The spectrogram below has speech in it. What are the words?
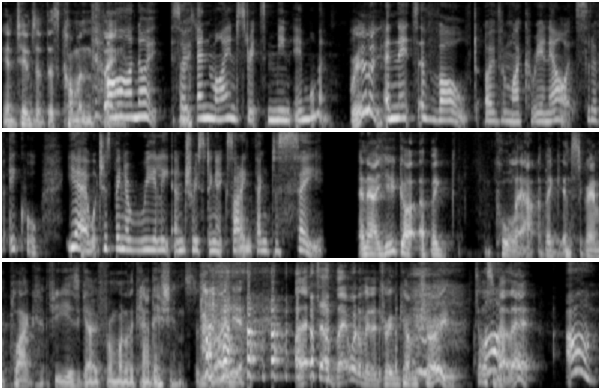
in terms of this common oh, thing, Oh no! So in my industry, it's men and women. really? And that's evolved over my career now. It's sort of equal. Yeah, which has been a really interesting, exciting thing to see. And now you got a big call out, a big Instagram plug a few years ago from one of the Kardashians, you? I hear? Oh, that, sounds, that would have been a dream come true. Tell us about that. Oh,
